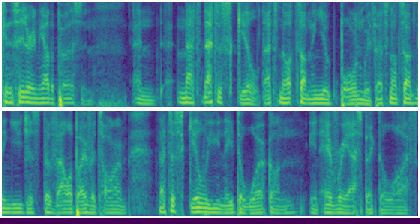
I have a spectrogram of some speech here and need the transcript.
considering the other person. And, and that's that's a skill. That's not something you're born with. That's not something you just develop over time. That's a skill you need to work on in every aspect of life.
